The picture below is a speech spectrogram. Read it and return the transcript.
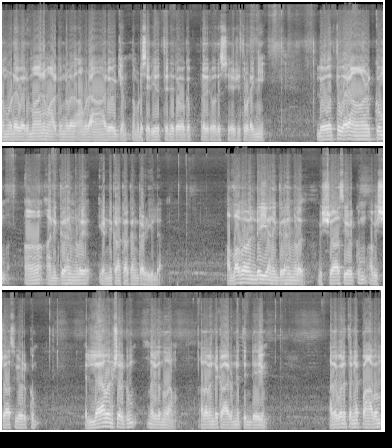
നമ്മുടെ വരുമാന മാർഗങ്ങൾ നമ്മുടെ ആരോഗ്യം നമ്മുടെ ശരീരത്തിന്റെ രോഗപ്രതിരോധ ശേഷി തുടങ്ങി ലോകത്ത് ഒരാൾക്കും ആ അനുഗ്രഹങ്ങൾ എണ്ണിക്കണക്കാക്കാൻ കഴിയില്ല. അള്ളാഹു അവന്റെ ഈ അനുഗ്രഹങ്ങൾ വിശ്വാസികൾക്കും അവിശ്വാസികൾക്കും എല്ലാ മനുഷ്യർക്കും നൽകുന്നതാണ്. അതവന്റെ കാരുണ്യത്തിന്റെയും അതേപോലെ തന്നെ പാപം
